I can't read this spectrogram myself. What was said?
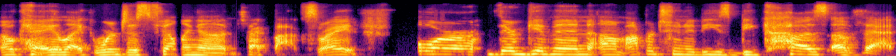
okay like we're just filling a checkbox right or they're given um, opportunities because of that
